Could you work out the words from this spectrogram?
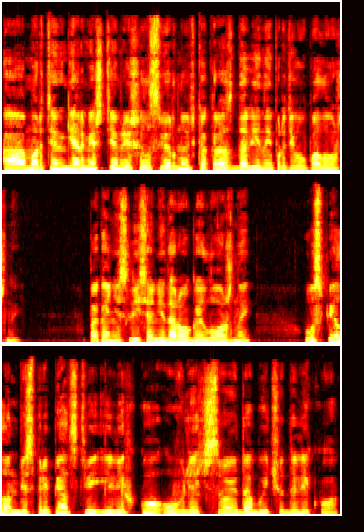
а Мартингер меж тем решил свернуть как раз долиной противоположной. Пока неслись они дорогой ложной, успел он без препятствий и легко увлечь свою добычу далеко.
